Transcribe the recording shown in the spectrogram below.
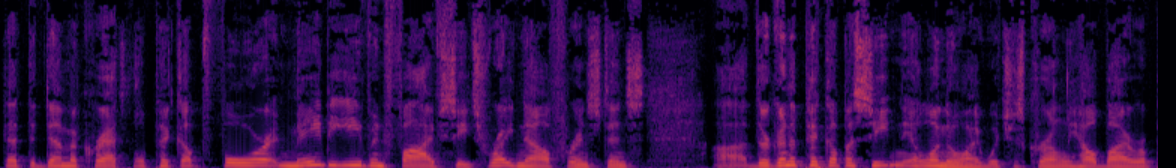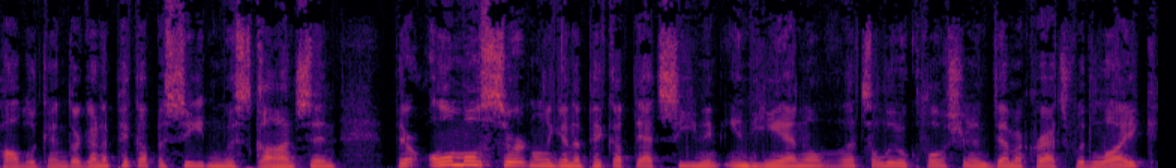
that the Democrats will pick up four and maybe even five seats. Right now, for instance, uh, they're going to pick up a seat in Illinois, which is currently held by a Republican. They're going to pick up a seat in Wisconsin. They're almost certainly going to pick up that seat in Indiana. That's a little closer than Democrats would like.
